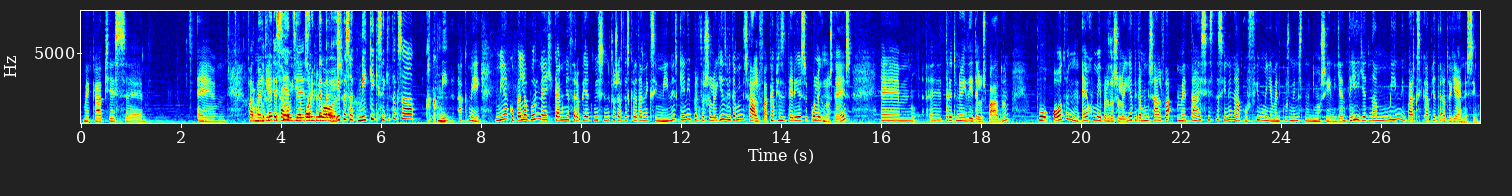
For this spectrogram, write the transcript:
με κάποιες ε, ε, φαρμακευτικές αγωγές ακριβώς. Είπες ακμή και σε κοίταξα Ακμή. Ακμή. Μία κοπέλα μπορεί να έχει κάνει μια θεραπεία ακμής. Συνήθως αυτές κρατάνε 6 μήνες και είναι υπερδοσολογίας βιταμίνης Α. Κάποιες εταιρείες πολύ γνωστές, ε, ε, τριτινοειδή τέλος πάντων, που όταν έχουμε υπερδοσολογία βιταμίνης Α, μετά η σύσταση είναι να αποφύγουμε για μερικούς μήνες την εγκυμοσύνη. Γιατί; Γιατί να μην υπάρξει κάποια τερατογένεση.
